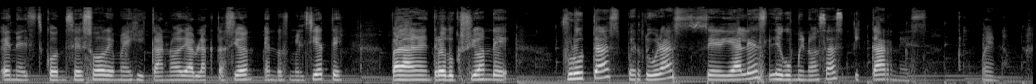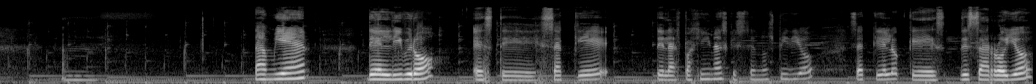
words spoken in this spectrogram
en el Consejo de Mexicano de Ablactación en 2007 para la introducción de frutas, verduras, cereales, leguminosas y carnes. Bueno, mm, también del libro este saqué de las páginas que usted nos pidió, saqué lo que es desarrollo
